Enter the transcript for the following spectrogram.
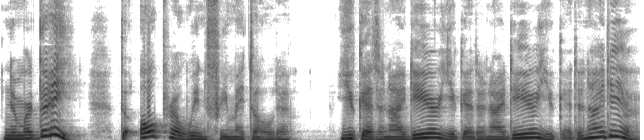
Nummer 3. De Oprah Winfrey methode. You get an idea, you get an idea, you get an idea.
